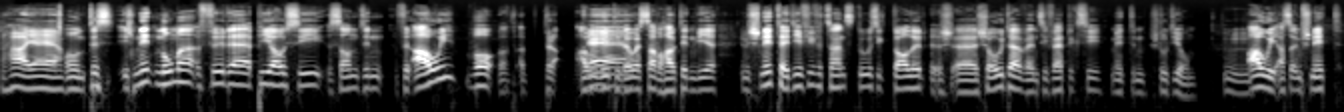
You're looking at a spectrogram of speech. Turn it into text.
Aha, ja, ja. Und das ist nicht nur für den POC, sondern für alle, wo, äh, für alle Ja, Leute in den. USA, die halt irgendwie im Schnitt haben die 25'000 Dollar äh, Schulden, wenn sie fertig sind mit dem Studium. Mhm. Alle, also im Schnitt.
